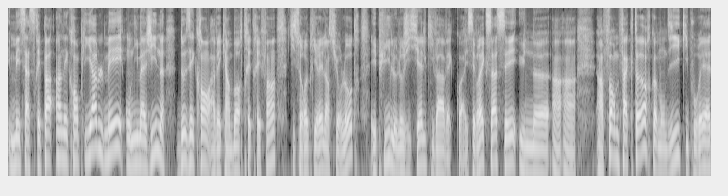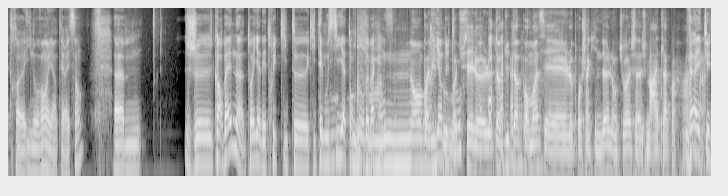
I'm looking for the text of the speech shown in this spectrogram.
mais ça serait pas un écran pliable, mais on imagine deux écrans avec un bord très très fin qui se replieraient l'un sur l'autre, et puis le logiciel qui va avec, quoi. Et c'est vrai que ça, c'est une un, un, un form factor, comme on dit, qui pourrait être euh, innovant et intéressant. Euh, je, Corben, toi, il y a des trucs qui te qui t'émoustillent à ton tour de vacances? Non, pas du tout. tu sais, le, top du top pour moi, c'est le prochain Kindle. Donc, tu vois, je, m'arrête là, quoi. tu,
